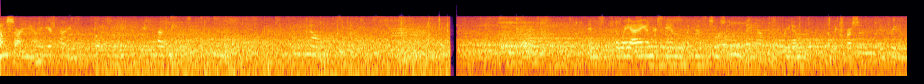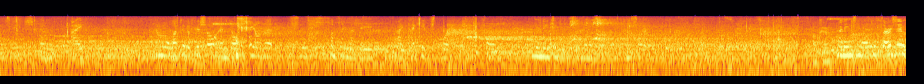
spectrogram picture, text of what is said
I'm sorry, ma'am. I understand the Constitution, they have the freedom of expression and freedom of speech. And I am an elected official and don't feel that this is something that they, I, I can't support. So you need to do something. I'm sorry. Okay. My name's Melissa Sargent.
